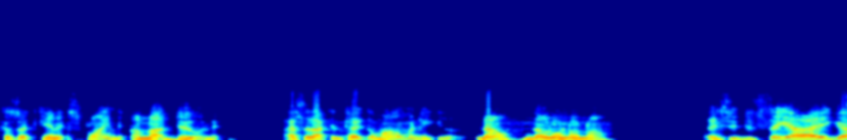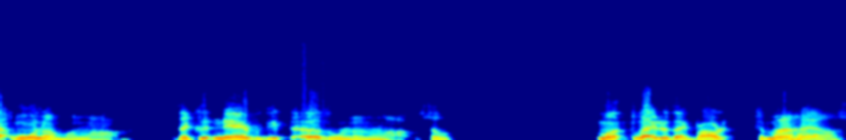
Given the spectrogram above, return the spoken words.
because I can't explain it. I'm not doing it. I said, I can take him home and he can. No, no, no, no, no. They said the CIA got one of them unlocked. They could never get the other one unlocked. So month later, they brought it to my house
